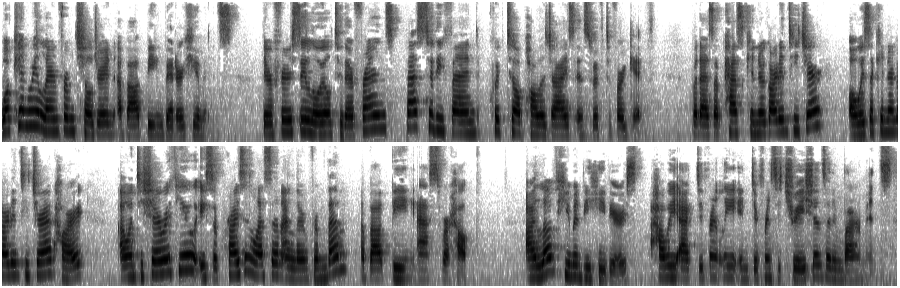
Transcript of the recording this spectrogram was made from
What can we learn from children about being better humans? They're fiercely loyal to their friends, fast to defend, quick to apologize, and swift to forgive. But as a past kindergarten teacher, always a kindergarten teacher at heart, I want to share with you a surprising lesson I learned from them about being asked for help. I love human behaviors, how we act differently in different situations and environments.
